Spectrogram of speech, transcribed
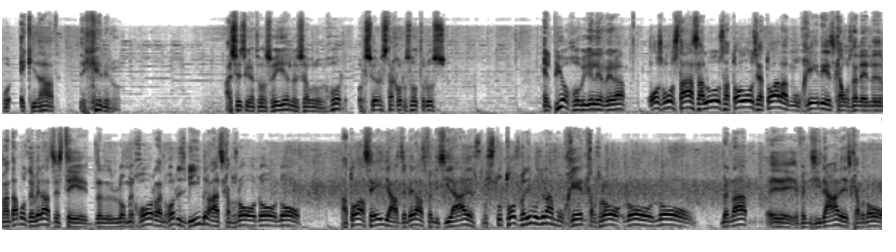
por equidad de género. Así es que a todas ellas les hablo lo mejor. Por señor está con nosotros el Piojo Miguel Herrera. ¿Cómo está? Saludos a todos y a todas las mujeres. Cabos, les, les mandamos de veras este, lo mejor, las mejores vibras. Cabos, no, no, no. A todas ellas, de veras, felicidades. Pues, todos venimos de una mujer. Cabos, no, no, no. ¿Verdad? Eh, felicidades, cabrón.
